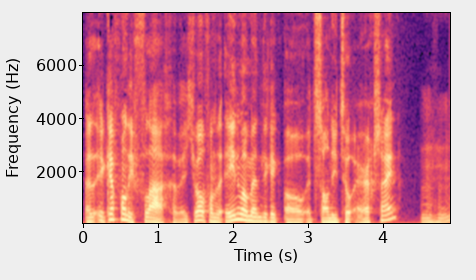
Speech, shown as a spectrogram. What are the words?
En Ik heb van die vlagen, weet je wel. Van de ene moment denk ik, oh, het zal niet zo erg zijn. Mhm.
